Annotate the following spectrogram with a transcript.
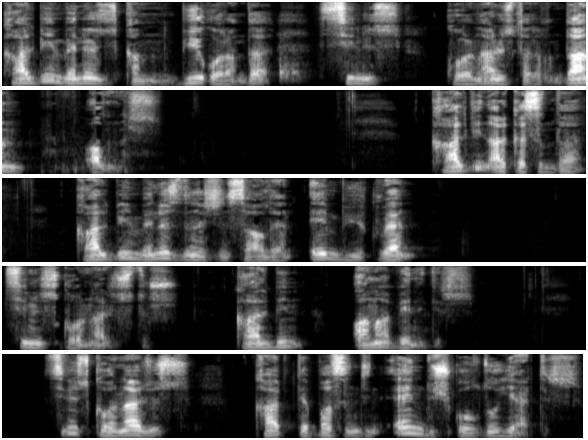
kalbin venöz kanının büyük oranda sinüs koronarius tarafından alınır. Kalbin arkasında kalbin venöz drenajını sağlayan en büyük ven sinüs koronarius'tur. Kalbin ana venidir. Sinüs koronarius kalpte basıncın en düşük olduğu yerdir.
